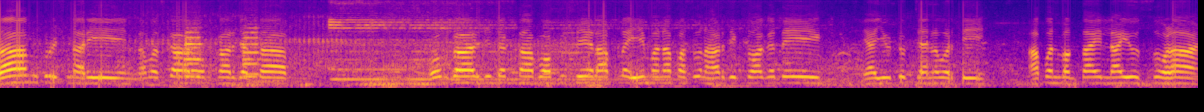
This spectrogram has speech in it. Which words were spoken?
रामकृष्ण हरी रामकृष्ण हरी नमस्कार ओमकार जगताप. ओमकारजी जगताप ऑफिशियल आपलं ही मनापासून हार्दिक स्वागत आहे या युट्यूब चॅनलवरती आपण बघताय लाईव्ह सोहळा.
